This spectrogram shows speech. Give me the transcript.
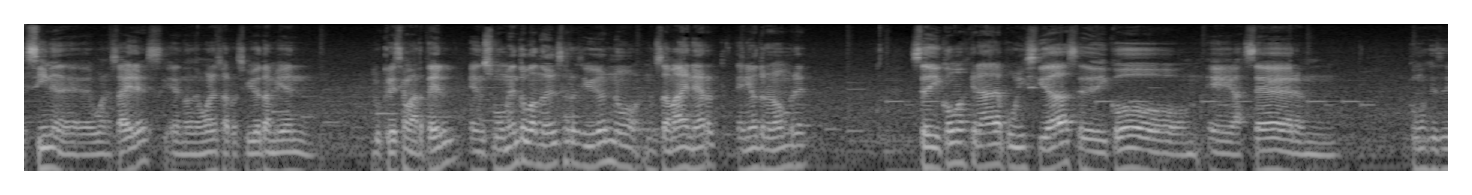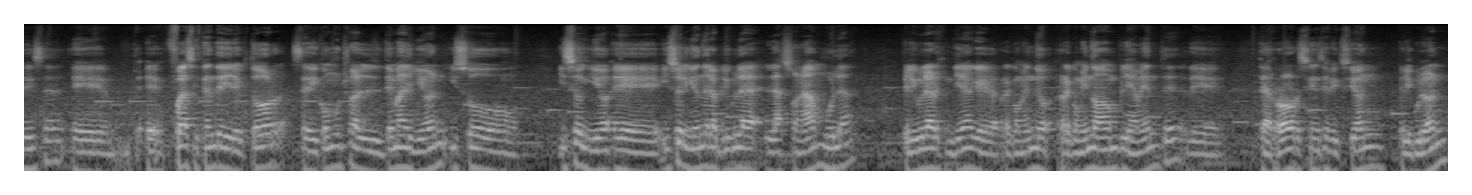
cine de, Buenos Aires, en donde bueno, se recibió también Lucrecia Martel. En su momento cuando él se recibió no, no se llamaba NERC, tenía otro nombre. Se dedicó más que nada a la publicidad, se dedicó eh, a hacer... ¿Cómo es que se dice? Eh, eh, fue asistente director, se dedicó mucho al tema del guion, hizo hizo, hizo el guion de la película La Sonámbula, película argentina que recomiendo, recomiendo ampliamente, de terror, ciencia ficción, peliculón.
